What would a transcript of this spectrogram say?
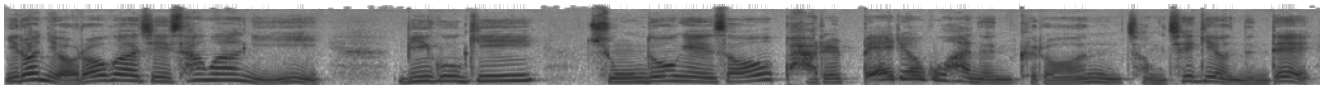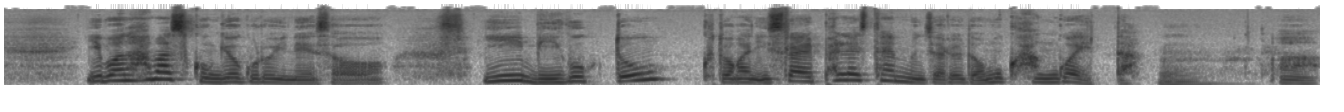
이런 여러 가지 상황이 미국이 중동에서 발을 빼려고 하는 그런 정책이었는데 이번 하마스 공격으로 인해서 이 미국도 그동안 이스라엘 팔레스타인 문제를 너무 간과했다. 아,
